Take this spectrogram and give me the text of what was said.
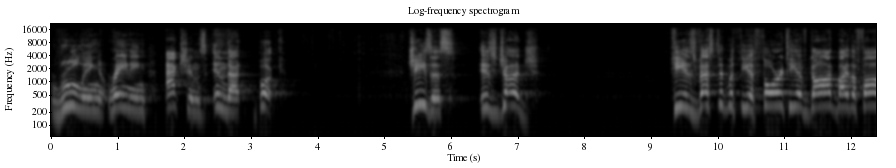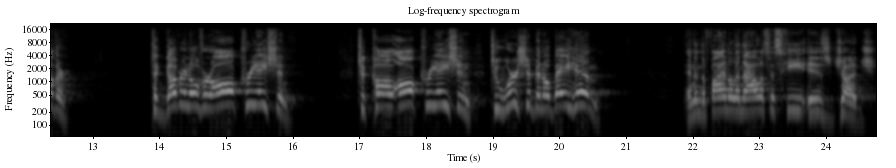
ruling, reigning actions in that book. Jesus is judge. He is vested with the authority of God by the Father to govern over all creation, to call all creation to worship and obey Him. And in the final analysis, He is judge.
